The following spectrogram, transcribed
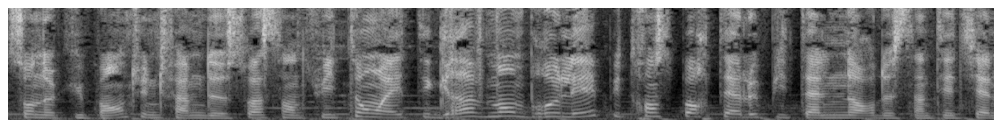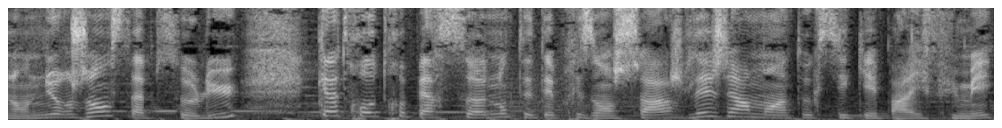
Son occupante, une femme de 68 ans, a été gravement brûlée puis transportée à l'hôpital nord de Saint-Étienne en urgence absolue. Quatre autres personnes ont été prises en charge, légèrement intoxiquées par les fumées.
